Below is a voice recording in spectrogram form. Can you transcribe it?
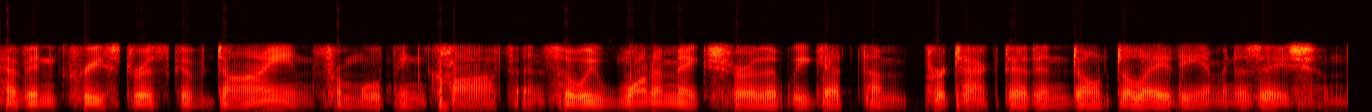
have increased risk of dying from whooping cough. And so we want to make sure that we get them protected and don't delay the immunizations.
